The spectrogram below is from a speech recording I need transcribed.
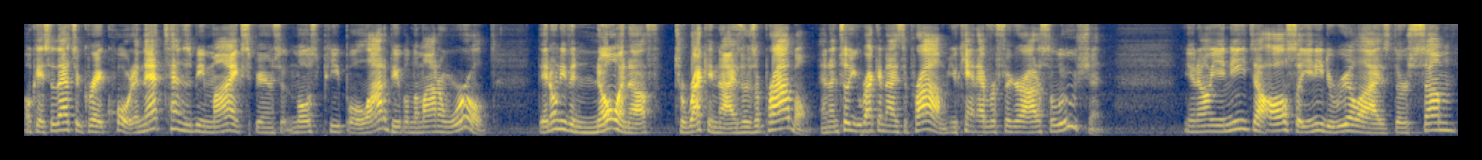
Okay, so that's a great quote. And that tends to be my experience with most people, a lot of people in the modern world. They don't even know enough to recognize there's a problem. And until you recognize the problem, you can't ever figure out a solution. You know, you need to also, you need to realize there's some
